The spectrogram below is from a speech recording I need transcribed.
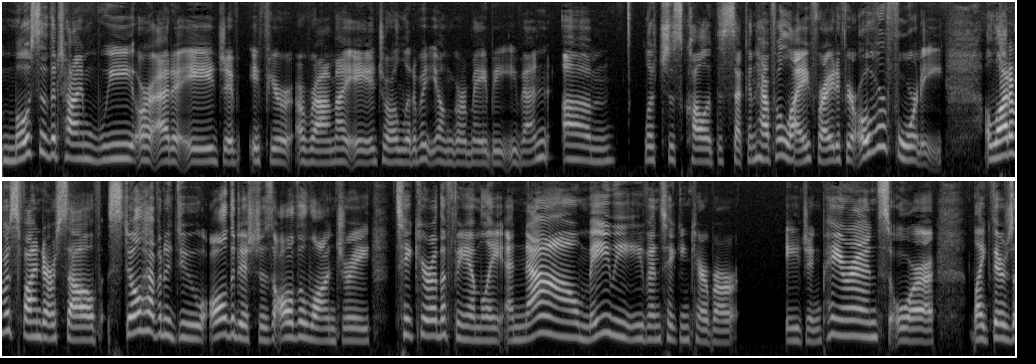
most of the time, we are at an age, if, if you're around my age or a little bit younger, maybe even, um, let's just call it the second half of life, right? If you're over 40, a lot of us find ourselves still having to do all the dishes, all the laundry, take care of the family, and now maybe even taking care of our aging parents or like there's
